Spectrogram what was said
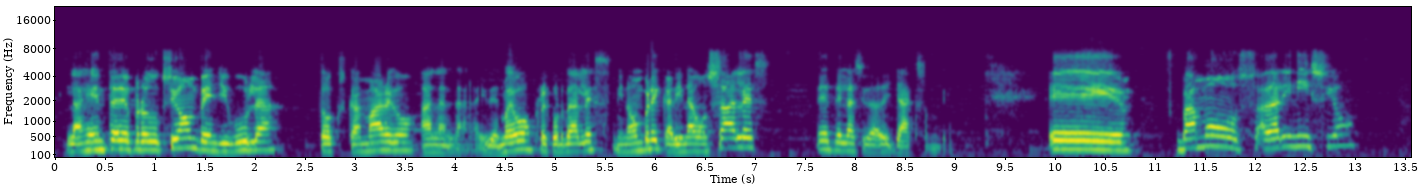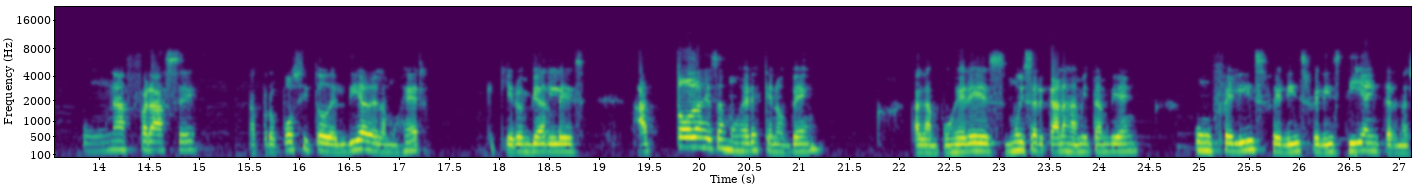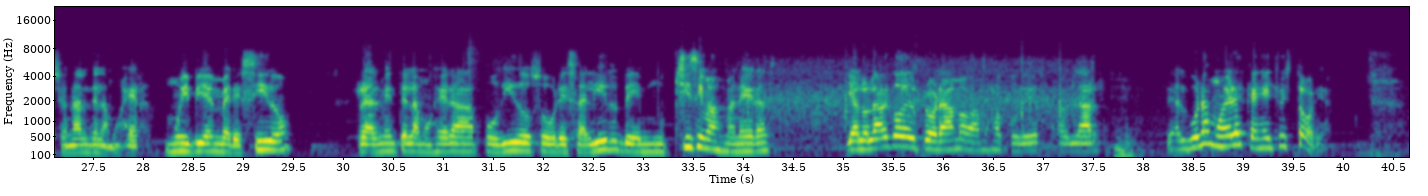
la gente de producción, Benji Bula, Tox Camargo, Alan Lara. Y de nuevo, recordarles mi nombre, Karina González, desde la ciudad de Jacksonville. Eh, vamos a dar inicio con una frase a propósito del Día de la Mujer que quiero enviarles a todas esas mujeres que nos ven, a las mujeres muy cercanas a mí también, un feliz, feliz, feliz Día Internacional de la Mujer. Muy bien merecido. Realmente la mujer ha podido sobresalir de muchísimas maneras y a lo largo del programa vamos a poder hablar mm. de algunas mujeres que han hecho historia.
